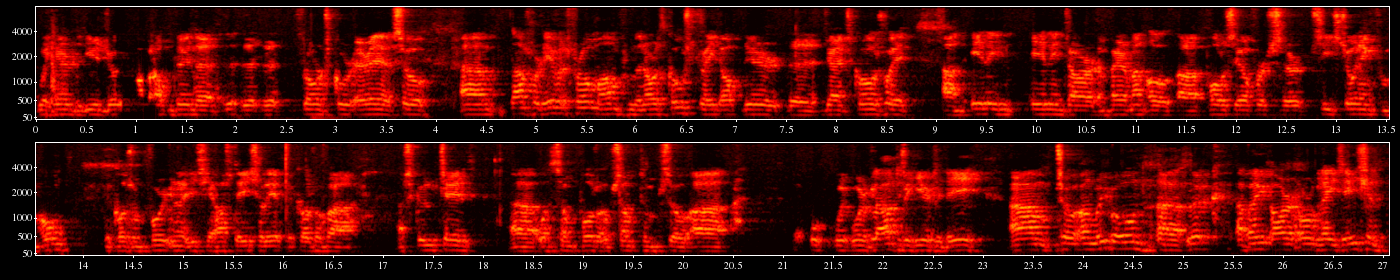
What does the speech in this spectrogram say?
we heard that you enjoy coming up and down the, the, the Florence Court area. So um, that's where David's from. I'm from the north coast, right up near the Giant's Causeway. And Aileen, Aileen's our environmental uh, policy officer. She's joining from home because unfortunately she has to isolate because of a, a school child uh, with some positive symptoms. So uh, we're glad to be here today. Um, so I'll move on. Uh, look, about our organisation.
